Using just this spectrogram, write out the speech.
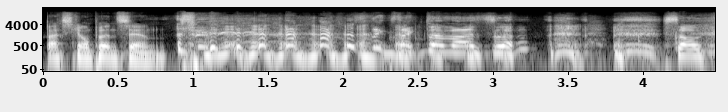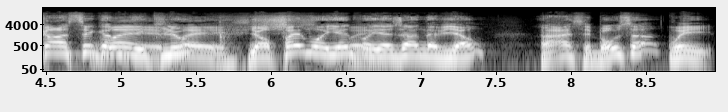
Parce qu'ils ont pas une scène. C'est exactement ça. Ils sont cassés comme Ouais, des clous. ouais. Ils n'ont pas un moyen de voyager en avion. Ah, c'est beau ça? Oui.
